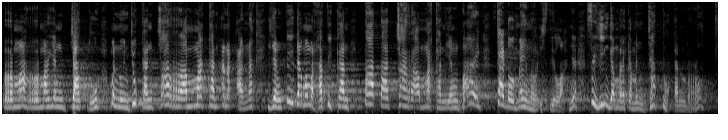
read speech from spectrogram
Remah-remah yang jatuh menunjukkan cara makan anak-anak yang tidak memerhatikan tata cara makan yang baik, table manner istilahnya, sehingga mereka menjatuhkan roti.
